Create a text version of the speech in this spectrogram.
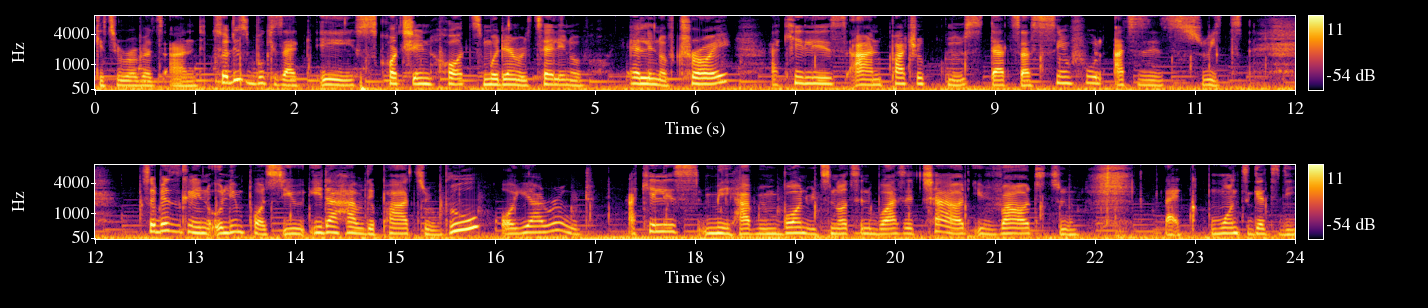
Katee Roberts. And so this book is like a scorching hot modern retelling of Helen of Troy, Achilles, and Patroclus that's as sinful as it is sweet. So basically, in Olympus, you either have the power to rule or you are ruled. Achilles may have been born with nothing, but as a child, he vowed to like want to get the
